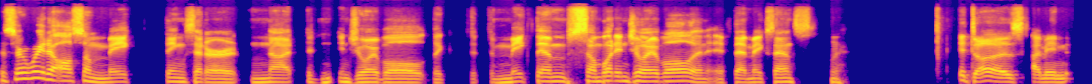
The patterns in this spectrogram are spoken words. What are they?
Is there a way to also make things that are not enjoyable like to make them somewhat enjoyable and if that makes sense? It does. I mean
